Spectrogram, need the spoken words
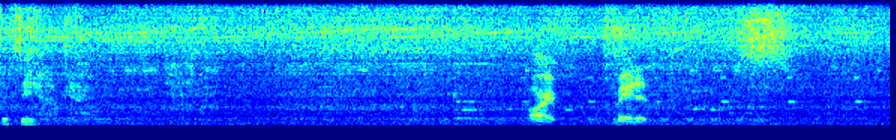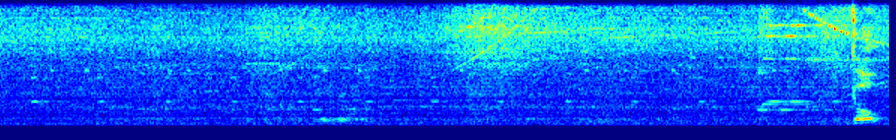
50. Okay. Alright, made it. Go!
